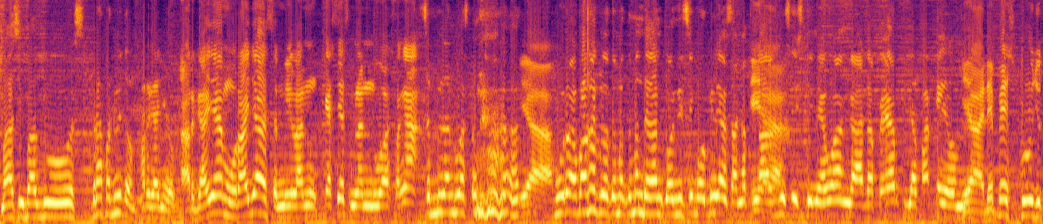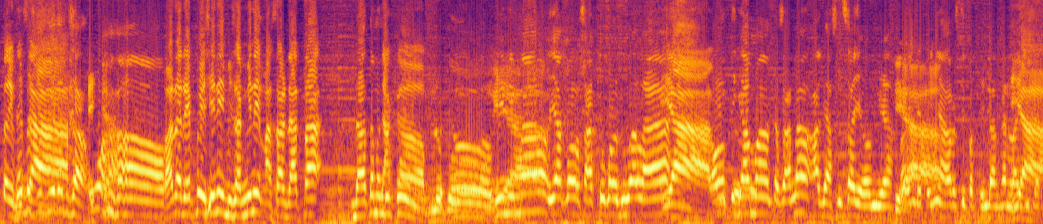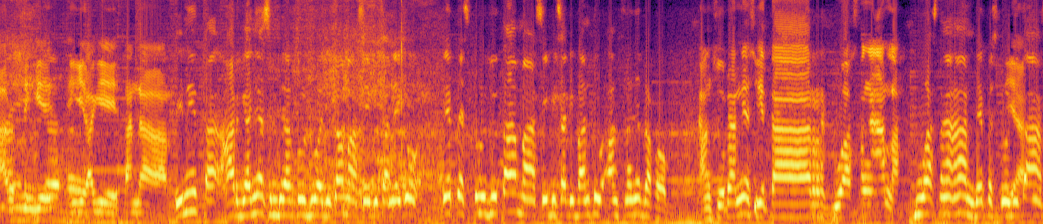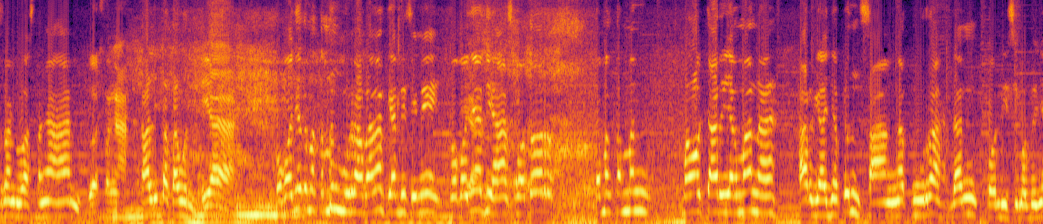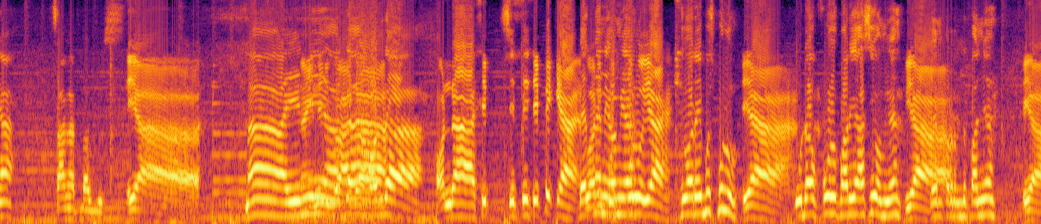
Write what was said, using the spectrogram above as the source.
masih bagus berapa duit om harganya om Harganya murah aja, 9 cashnya 92 setengah. 92 setengah Ya. murah banget loh teman-teman dengan kondisi mobil yang sangat Iya. bagus istimewa nggak ada PR tinggal pakai ya om Ya, DP 10 juta ya DP bisa. 10 juta bisa wow Ada DP sini bisa minim asal data. Data mendukung Cakep, mendukung, Betul. iya. minimal ya kalau satu kalau dua lah Iya. kalau betul. tiga mah ke sana agak susah ya om ya Iya. DP-nya harus dipertimbangkan lagi Iya, harus tinggi, Eh, tinggi lagi standar. Ini harganya 92 juta masih bisa nego. DP 10 juta masih bisa dibantu. Angsurannya berapa om? Angsurannya sekitar dua setengahan lah, Dua setengahan. DP 10 Iya. juta angsuran dua setengahan. dua setengah. Kali per tahun. Iya, Pokoknya teman-teman murah banget kan di sini. Pokoknya Iya. di Hans Motor teman-teman mau cari yang mana harganya pun sangat murah dan kondisi mobilnya sangat bagus. iya. Nah ini, ini juga ada, ada Honda Honda Civic, Civic Civic ya, Batman ya, Om, ya? 2010 ya. 2010. Iya, Udah full variasi om ya. Iya. Bumper depannya iya.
